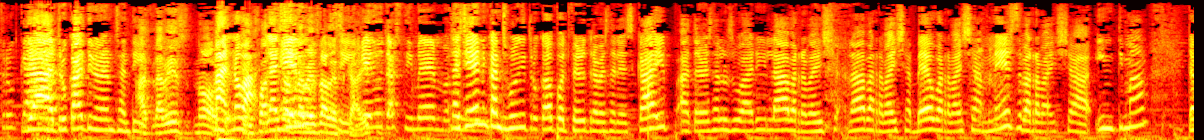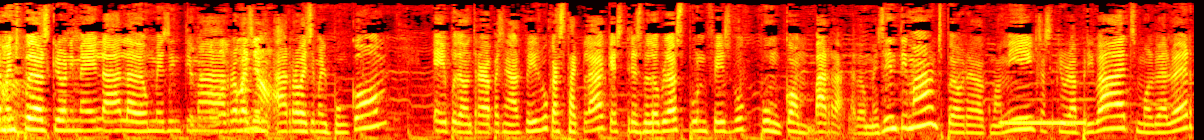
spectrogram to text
truca. Ja, ha trucat i no l'hem sentit. A través, no, Va, no va, la a gent- través de sí. l'Skype. Edu, t'estimem. o La sigui, gent que ens vulgui trucar pot fer-ho a través de l'Skype, a través de l'usuari la barra baixa, la barra baixa veu, barra baixa més, barra baixa íntima. També ens podeu escriure un email a la veu més íntima arroba gmail.com eh, podeu entrar a la pàgina del Facebook, està clar, que és www.facebook.com barra la veu més íntima, ens podeu agregar com a amics, escriure a privats, molt bé Albert,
